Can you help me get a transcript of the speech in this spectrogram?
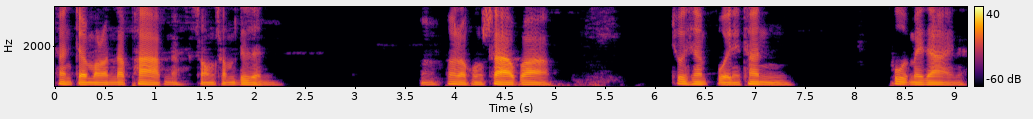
ท่านจะมรณภาพนะสองสาเดือน เพราะเราคงทราบว่าช่วงท่านป่วยในท่านพูดไม่ได้นะ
